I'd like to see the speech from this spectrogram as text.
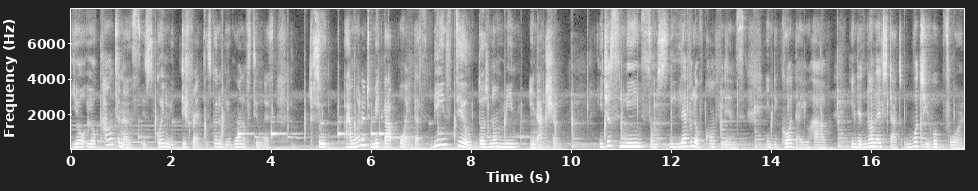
your your countenance is going to be different. It's going to be one of stillness. So I wanted to make that point that being still does not mean inaction. It just means some level of confidence in the God that you have, in the knowledge that what you hope for,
